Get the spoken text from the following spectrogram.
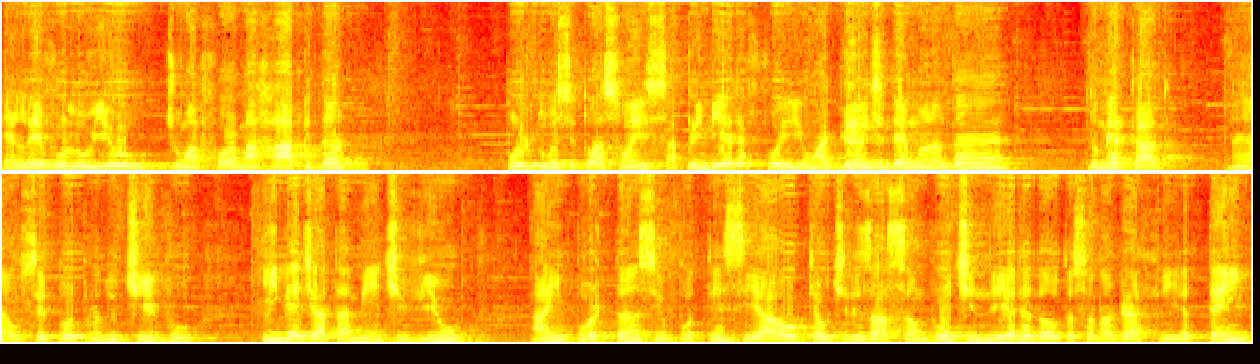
ela evoluiu de uma forma rápida por duas situações. A primeira foi uma grande demanda do mercado. Né? O setor produtivo imediatamente viu a importância e o potencial que a utilização rotineira da ultrassonografia tem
